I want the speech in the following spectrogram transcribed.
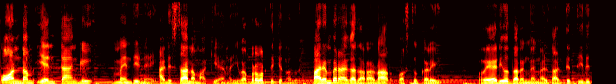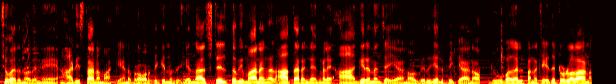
ക്വാണ്ടം എൻടാങ്കിൾമെന്റിനെ അടിസ്ഥാനമാക്കിയാണ് ഇവ പ്രവർത്തിക്കുന്നത്. പരമ്പരാഗത റഡാർ വസ്തുക്കളിൽ റേഡിയോ തരംഗങ്ങൾ തട്ടി തിരിച്ചു വരുന്നതിനെ അടിസ്ഥാനമാക്കിയാണ് പ്രവർത്തിക്കുന്നത്. എന്നാൽ സ്റ്റെൽത്ത് വിമാനങ്ങൾ ആ തരംഗങ്ങളെ ആഗിരണം ചെയ്യാനോ വ്യതിചലിപ്പിക്കാനോ രൂപകൽപ്പന ചെയ്തിട്ടുള്ളതാണ്.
